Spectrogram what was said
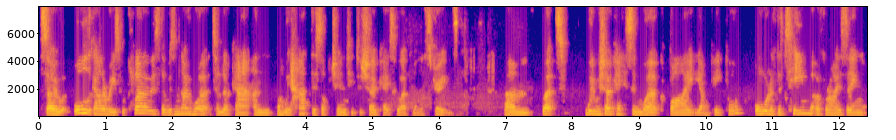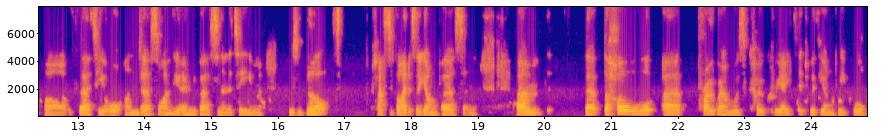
So all the galleries were closed, there was no work to look at, and, and we had this opportunity to showcase work on the streets. Um, but we were showcasing work by young people. All of the team of Rising are 30 or under, so I'm the only person in the team who's not classified as a young person. Um, the, the whole uh, program was co-created with young people.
